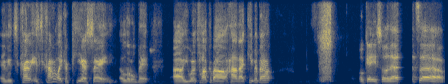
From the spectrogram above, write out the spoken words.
and it's kind of it's kind of like a PSA a little bit. Uh, you want to talk about how that came about? Okay, so that's uh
